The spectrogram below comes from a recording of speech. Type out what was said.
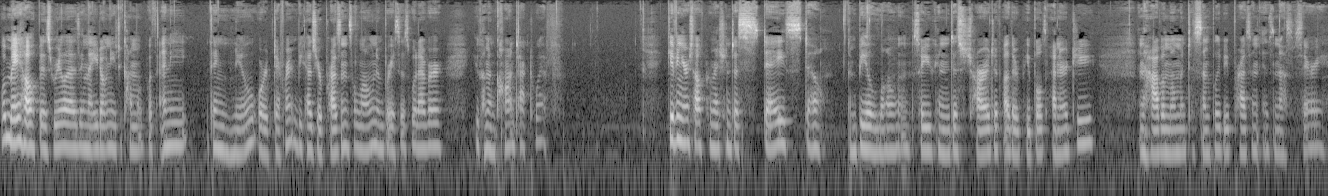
What may help is realizing that you don't need to come up with anything new or different because your presence alone embraces whatever you come in contact with. Giving yourself permission to stay still and be alone so you can discharge of other people's energy and have a moment to simply be present is necessary.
